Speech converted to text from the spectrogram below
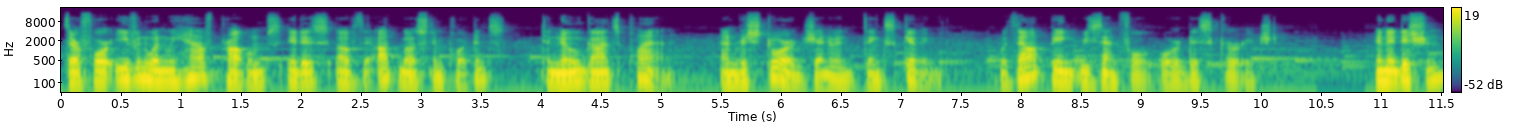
Therefore, even when we have problems, it is of the utmost importance to know God's plan and restore genuine thanksgiving without being resentful or discouraged. In addition,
